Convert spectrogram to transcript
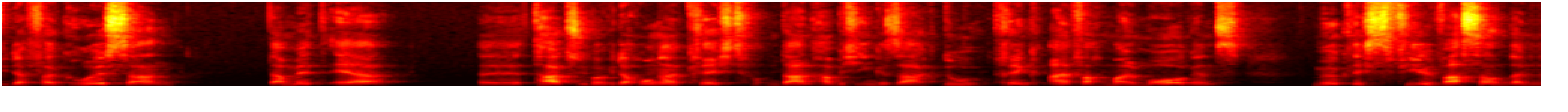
wieder vergrößern, damit er äh, tagsüber wieder Hunger kriegt. Und dann habe ich ihm gesagt, du trink einfach mal morgens möglichst viel Wasser, um, dein,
